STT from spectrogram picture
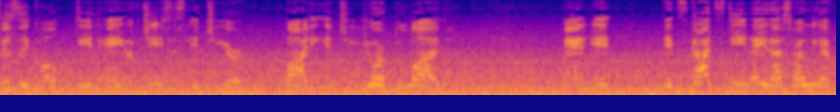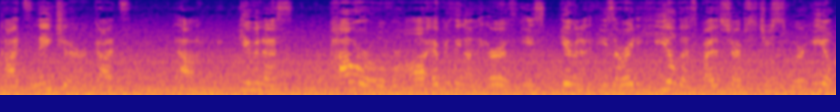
physical DNA of Jesus into your body, into your blood. And it it's God's DNA. That's why we have God's nature. God's uh, given us power over all everything on the earth. He's given it. He's already healed us by the stripes of Jesus. We're healed.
